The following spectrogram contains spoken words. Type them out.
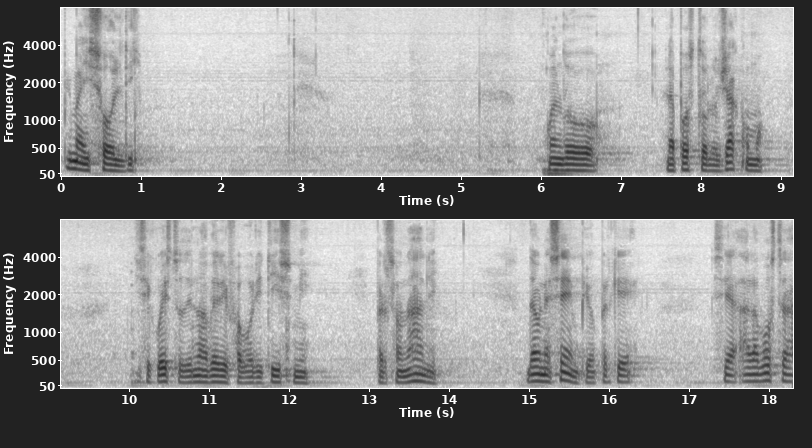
Prima i soldi. Quando l'Apostolo Giacomo dice questo di non avere favoritismi personali, dà un esempio perché se alla vostra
